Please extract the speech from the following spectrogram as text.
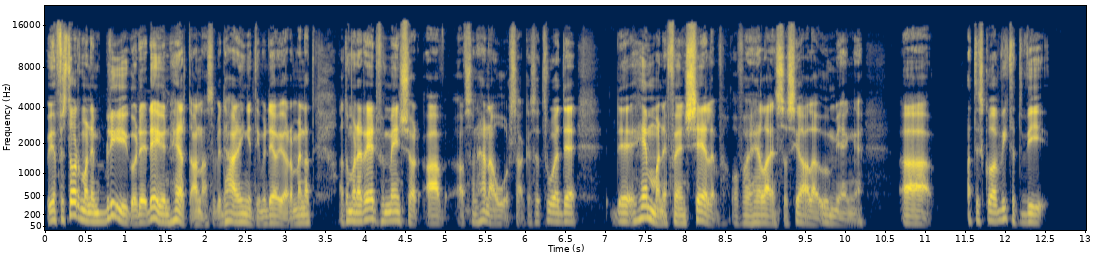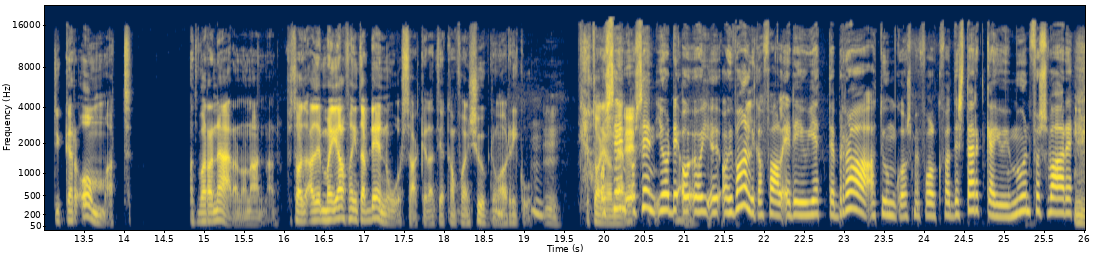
jag förstår att man är blyg och det, det, är ju en helt annan sak. Det har ingenting med det att göra. Men att, att om man är rädd för människor av, av sådana här orsaker så tror jag det, det är hämmande för en själv och för hela ens sociala umgänge. Uh, att det skulle vara viktigt att vi tycker om att att vara nära någon annan. Förstår du? Men I alla fall inte av den orsaken att jag kan få en sjukdom av Riku. Mm. Och, sen, och, sen, ja, det, och, och, och, i vanliga fall är det ju jättebra att umgås med folk för det stärker ju immunförsvaret. Mm.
